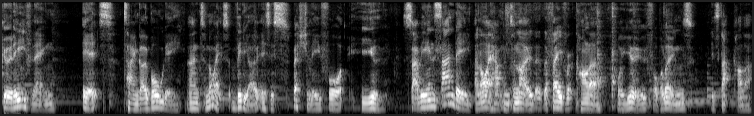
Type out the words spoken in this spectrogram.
Good evening, it's Tango Baldy, and tonight's video is especially for you, Sabby and Sandy. And I happen to know that the favourite colour for you for balloons is that colour.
